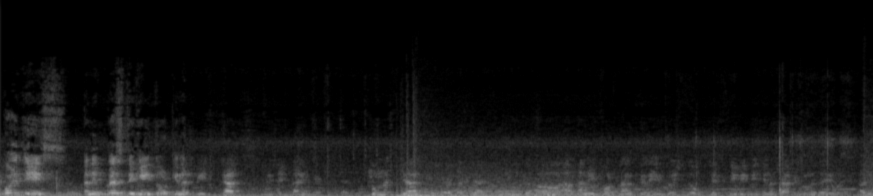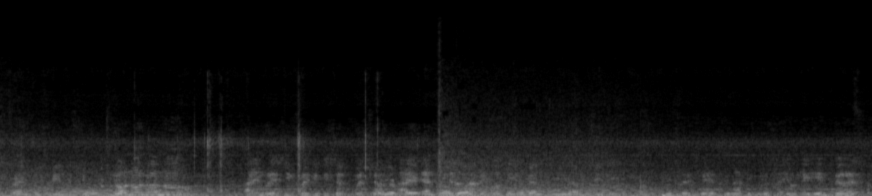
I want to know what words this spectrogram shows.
The point is, an investigator cannot be judged at the same time. Do not judge. So, ang, ang importante rito is the objectivity, sinasabi ko na sa'yo eh. Are you trying to steal the show? No, no, no, no. I am raising prejudicial question. So you're I am, sinasabi ko to prevent the uh, proceeding? Mr. Chair, sinabi ko na sa iyo, the interest of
